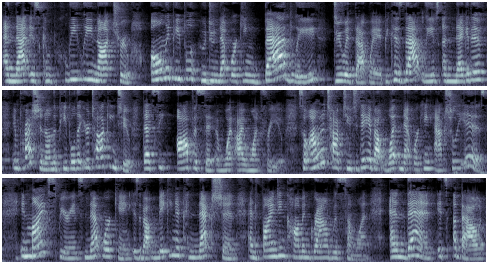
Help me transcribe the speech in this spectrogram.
And that is completely not true. Only people who do networking badly do it that way because that leaves a negative impression on the people that you're talking to. That's the opposite of what I want for you. So I want to talk to you today about what networking actually is. In my experience, networking is about making a connection and finding common ground with someone. And then it's about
